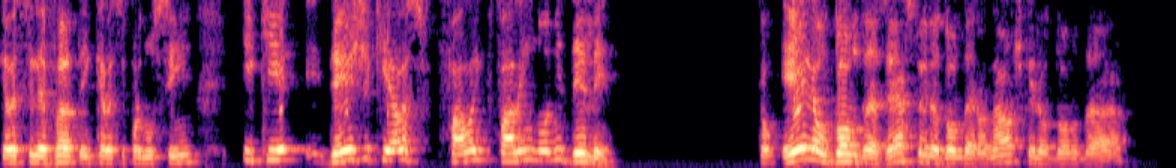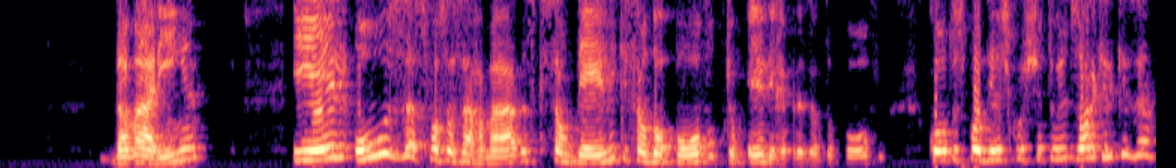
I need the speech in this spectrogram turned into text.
Que elas se levantem, que elas se pronunciem, e que, desde que elas falem, falem em nome dele. Então, ele é o dono do Exército, ele é o dono da Aeronáutica, ele é o dono da, da Marinha, e ele usa as Forças Armadas, que são dele, que são do povo, porque ele representa o povo, contra os poderes constituídos a hora que ele quiser.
